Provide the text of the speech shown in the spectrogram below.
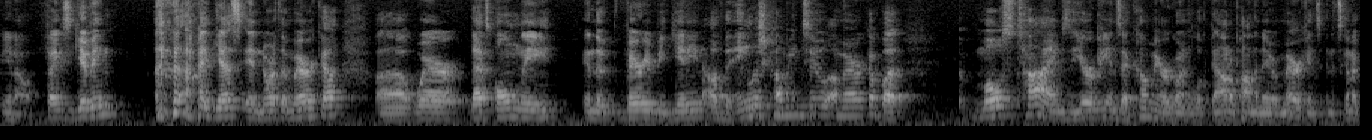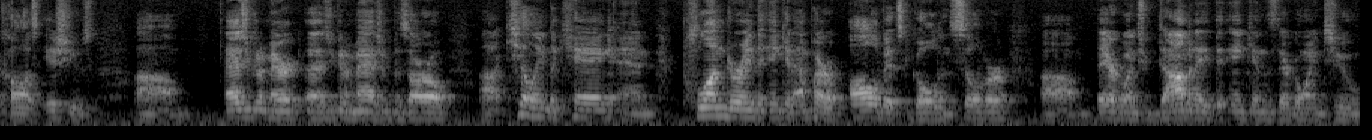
You know, Thanksgiving, I guess, in North America, uh, where that's only in the very beginning of the English coming to America, but most times the Europeans that come here are going to look down upon the Native Americans, and it's going to cause issues. Um, as you can, as you can imagine, Pizarro uh, killing the king and plundering the Incan Empire of all of its gold and silver. Um, they are going to dominate the Incans. They're going to,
